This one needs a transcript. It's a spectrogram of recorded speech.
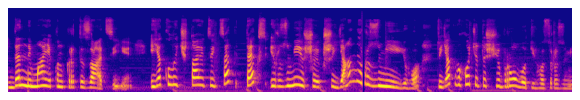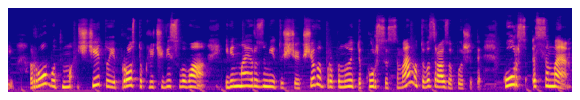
де немає конкретизації. І я коли читаю цей текст і розумію, що якщо я не розумію його, то як ви хочете, щоб робот його зрозумів? Робот щитує просто ключові слова, і він має розуміти, що якщо ви пропонуєте курс СММ, то ви зразу пишете курс СММ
